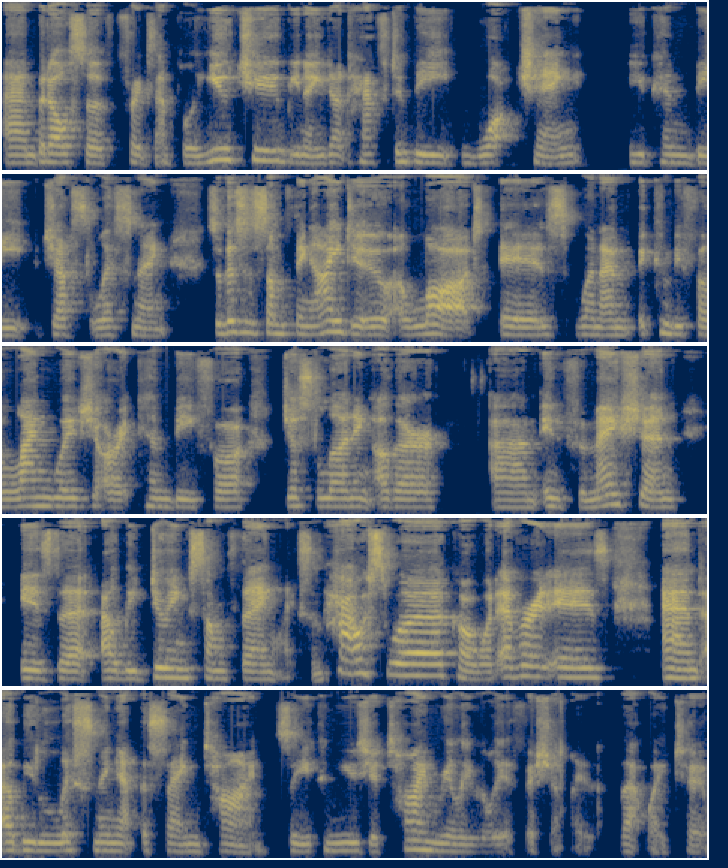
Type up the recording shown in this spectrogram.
Um, but also, for example, YouTube, you know, you don't have to be watching you can be just listening so this is something i do a lot is when i'm it can be for language or it can be for just learning other um, information is that I'll be doing something like some housework or whatever it is, and I'll be listening at the same time. So you can use your time really, really efficiently that way too.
